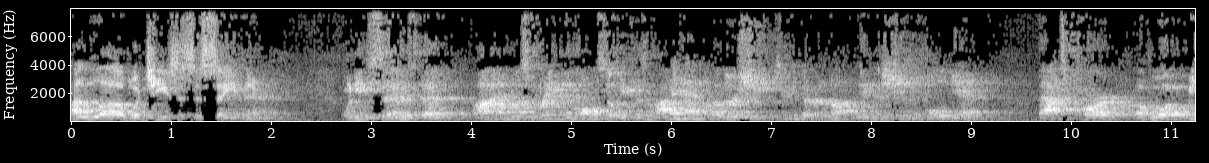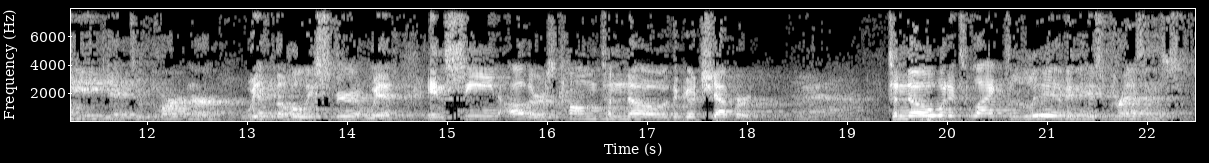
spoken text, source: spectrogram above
I love what Jesus is saying there when he says that I must bring them also because I have other sheep too that are not in the sheepfold yet. That's part of what we get to partner with the Holy Spirit with in seeing others come to know the Good Shepherd. To know what it's like to live in His presence.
